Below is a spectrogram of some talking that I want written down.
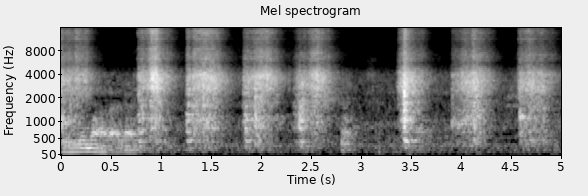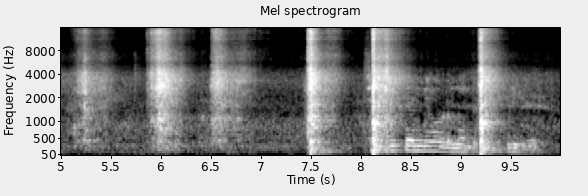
ഫുള്ള് മാറാനാണ്. ചെടിത്തന്നെ ഓടുന്നുണ്ട്. പിടിക്കുന്നത്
